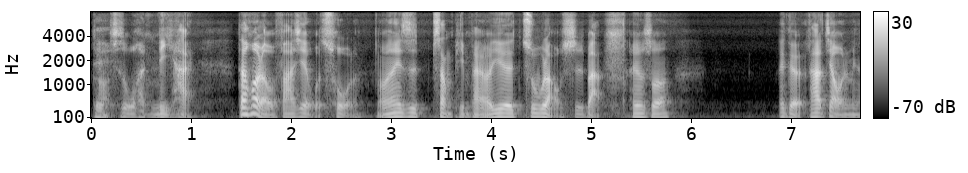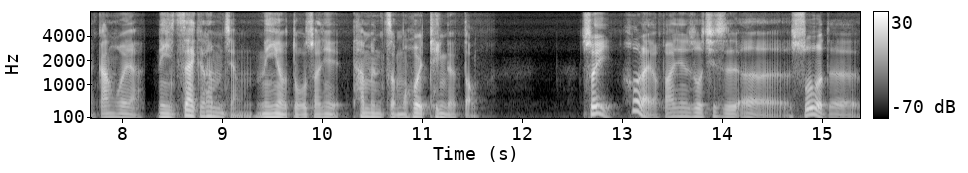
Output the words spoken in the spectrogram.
对，就是我很厉害。但后来我发现我错了。我那次上品牌，有一个朱老师吧，他就说，那个他叫我的名字刚辉啊，你再跟他们讲你有多专业，他们怎么会听得懂？所以后来我发现说，其实呃，所有的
